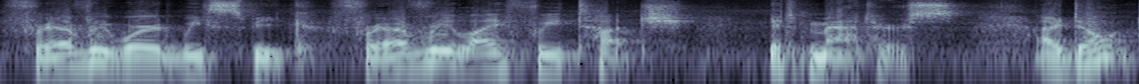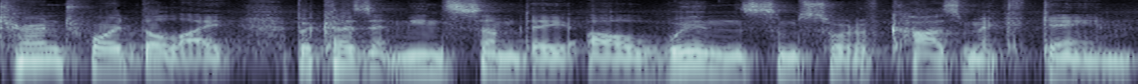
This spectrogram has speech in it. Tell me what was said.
for every word we speak, for every life we touch, it matters. I don't turn toward the light because it means someday I'll win some sort of cosmic game.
